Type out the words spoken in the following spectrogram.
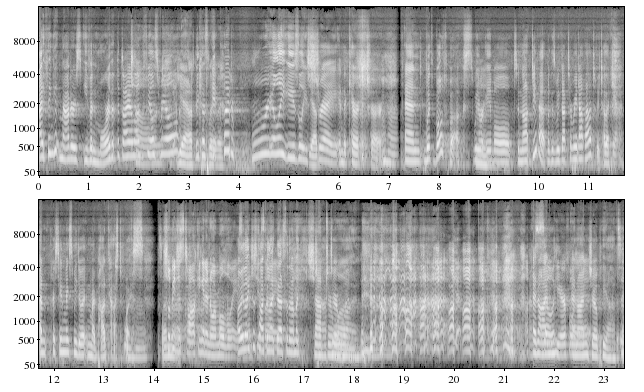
I think it matters even more that the dialogue feels real. Yeah, because completely. it could really easily Yep. stray into caricature. Mm-hmm. And with both books, we Mm. were able to not do that because we got to read out loud to each other. And Christine makes me do it in my podcast voice. So She'll I'm be not- just talking in a normal voice. I'll be like just talking like, this, and then I'm like, Chapter chapter, one." one. and so I'm here for and I'm. Jo Piazza.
